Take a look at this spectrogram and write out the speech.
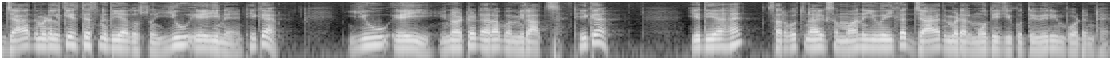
जायद मेडल किस देश ने दिया है दोस्तों? यूएई ने। ठीक है? यूएई, यूनाइटेड अरब अमीरात ठीक है? ये दिया है सर्वोच्च नागरिक सम्मान यूएई का जायद मेडल मोदी जी को तो वेरी इंपॉर्टेंट है।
